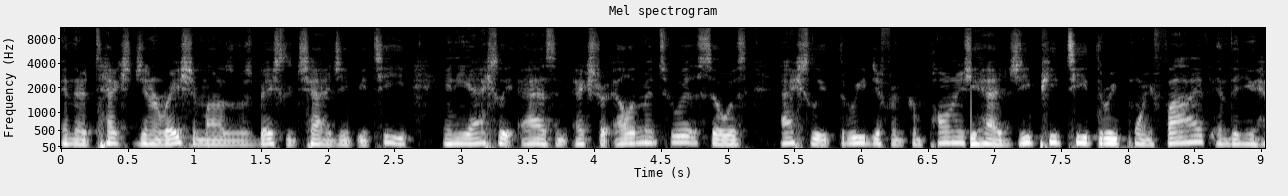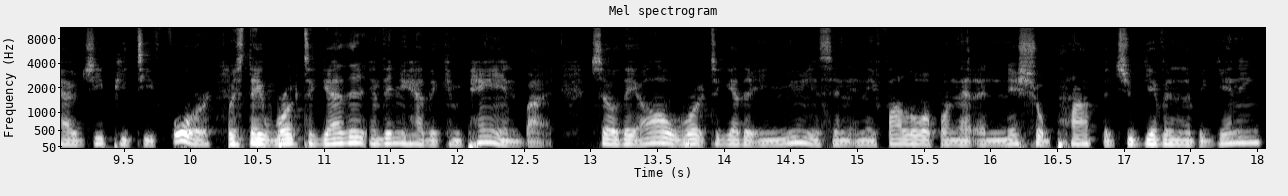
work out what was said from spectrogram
in their text generation models was basically chat gpt and he actually adds an extra element to it. So it's actually three different components. You had gpt 3.5 and then you have gpt-4 which they work together and then you have the companion bot. So they all work together in unison and they follow up on that initial prompt that you give it in the beginning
